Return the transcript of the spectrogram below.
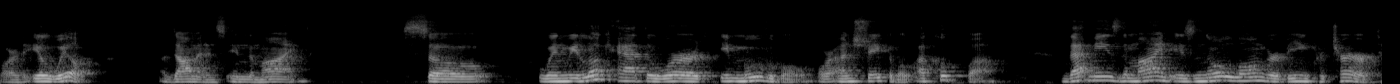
or the ill will, dominance in the mind. So when we look at the word immovable or unshakable, akuppa, that means the mind is no longer being perturbed.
